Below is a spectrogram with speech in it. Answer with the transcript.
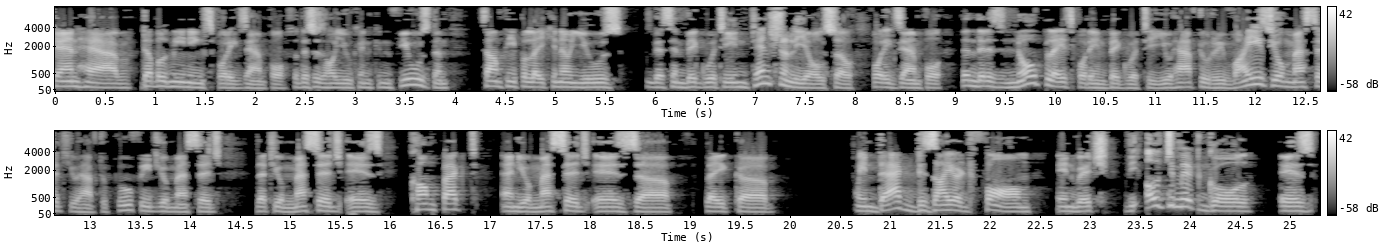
can have double meanings, for example. So this is how you can confuse them. Some people, like, you know, use this ambiguity intentionally also, for example. Then there is no place for ambiguity. You have to revise your message. You have to proofread your message that your message is compact and your message is, uh, like, uh, in that desired form in which the ultimate goal is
